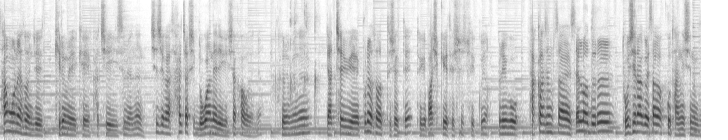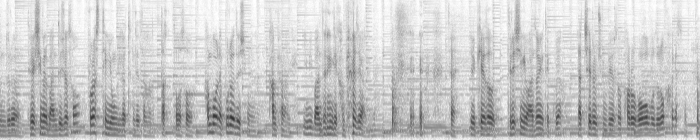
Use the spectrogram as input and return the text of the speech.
상온에서 이제 기름에 이렇게 같이 있으면은 치즈가 살짝씩 녹아내리기 시작하거든요 그러면은 야채 위에 뿌려서 드실 때 되게 맛있게 드실 수 있고요. 그리고 닭가슴살 샐러드를 도시락을 싸갖고 다니시는 분들은 드레싱을 만드셔서 플라스틱 용기 같은 데다가 딱 넣어서 한 번에 뿌려 드시면 간편하게 이미 만드는 게 간편하지 않나요? 자 이렇게 해서 드레싱이 완성이 됐고요. 야채를 준비해서 바로 먹어보도록 하겠습니다.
